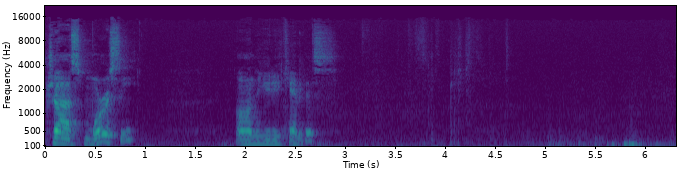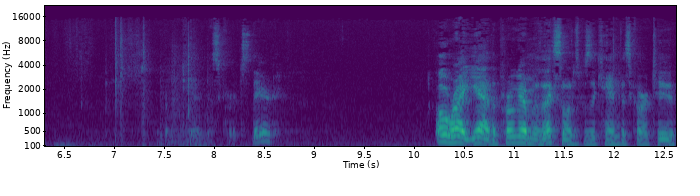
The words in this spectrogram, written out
Josh Morrissey on the UD canvas. Canvas cards there. Oh, right, yeah, the Program of Excellence was a canvas card too.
